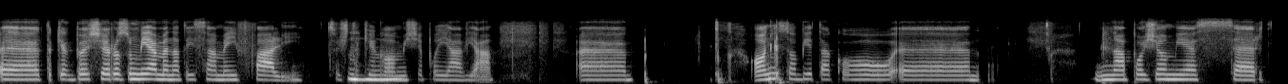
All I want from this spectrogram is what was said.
e, tak jakby się rozumiemy na tej samej fali. Coś mm -hmm. takiego mi się pojawia. E, oni sobie taką e, na poziomie serc,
